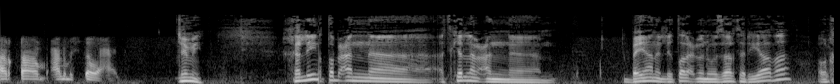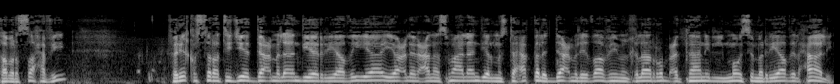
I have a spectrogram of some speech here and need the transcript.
أرقام على مستوى عالي. جميل. خليني طبعا آه، أتكلم عن آه، البيان اللي طلع من وزارة الرياضة أو الخبر الصحفي. فريق استراتيجية دعم الأندية الرياضية يعلن عن أسماء الأندية المستحقة للدعم الإضافي من خلال الربع الثاني للموسم الرياضي الحالي.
